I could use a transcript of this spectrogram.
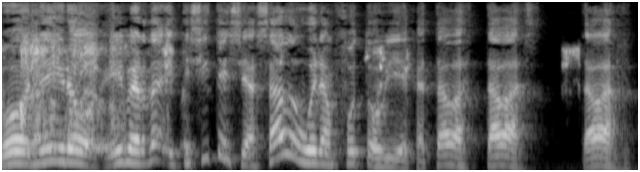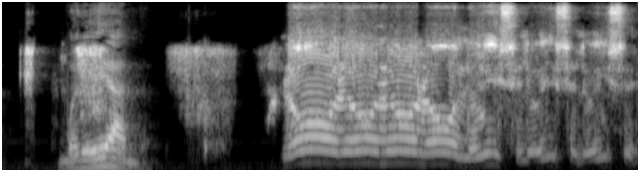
Vos, negro, ¿es verdad? ¿Te hiciste ese asado o eran fotos viejas? Estabas, estabas, estabas boludeando. No, no, no, no, lo hice, lo hice, lo hice.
